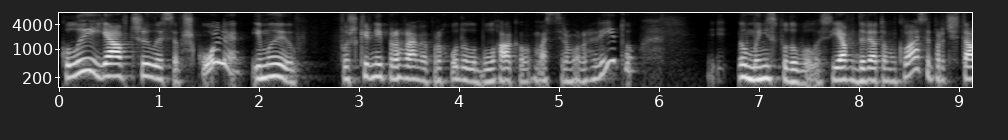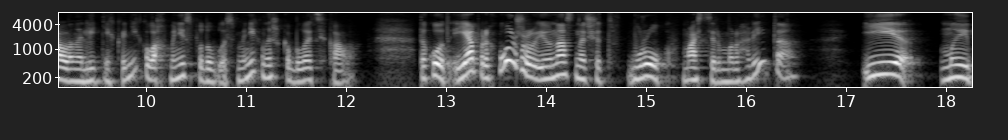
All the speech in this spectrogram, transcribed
коли я вчилася в школі, і ми в шкільній програмі проходили Булгакова мастер Маргариту. Ну, мені сподобалось. Я в 9 класі прочитала на літніх канікулах, мені сподобалось. Мені книжка була цікава. Так от, я приходжу, і у нас, значить, урок мастер Маргарита, і ми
